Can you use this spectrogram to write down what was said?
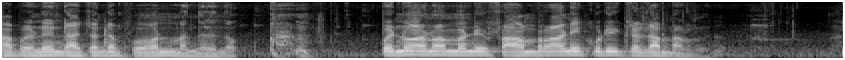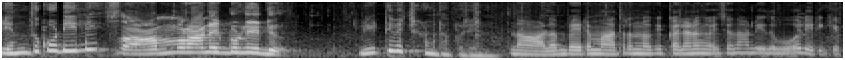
ആ പെണ്ണിന്റെ അച്ഛന്റെ ഫോൺ വന്നിരുന്നു. പെണ്ണ് കാണാൻ വേണ്ടി സാമ്പ്രാണിക്കുടി ചെല്ലാൻ പറഞ്ഞു. എന്ത് കൊടിയിൽ? സാമ്പ്രാണിക്കുടിയിൽ വീട്ടിൽ വെച്ച് കണ്ടാ പോലെ നാളും പേരും മാത്രം നോക്കി കല്യാണം കഴിച്ച നാട് ഇതുപോലെ ഇരിക്കും.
